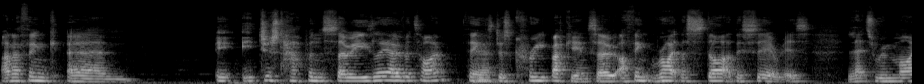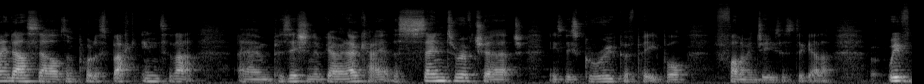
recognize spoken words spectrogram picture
And I think um, it, it just happens so easily over time. Things Yeah. just creep back in. So I think right at the start of this series, let's remind ourselves and put us back into that um, position of going, okay, at the centre of church is this group of people following Jesus together. We've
